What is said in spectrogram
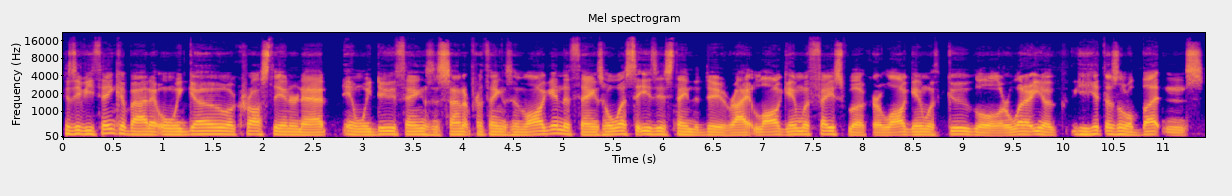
Because if you think about it, when we go across the internet and we do things and sign up for things and log into things, well, what's the easiest thing to do, right? Log in with Facebook or log in with Google or whatever. You know, you hit those little buttons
